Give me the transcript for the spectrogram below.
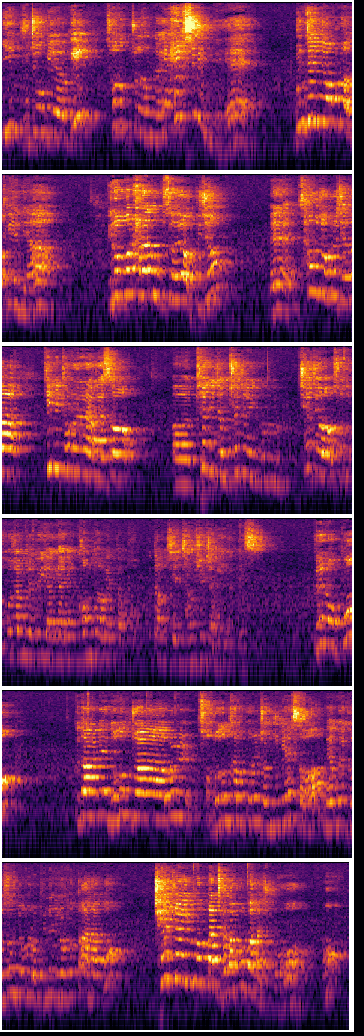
이 구조개혁이 소득주 성장의 핵심인데 문재인 정부는 어떻게 했냐? 이런 건 하나도 없어요. 그죠? 예, 사후적으로 제가 TV 토론에 나가서 어, 편의점 최저임금, 최저소득보장제도 이야기하는 검토하겠다고 그 당시에 장 실장이 이야기했어요. 그래 놓고 그 다음에 노동조합을 노동삼권을 존중해서 내부의 교섭력을 높이는 이런 것도 안 하고 최저임금만 잡아 뽑아가지고 어?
